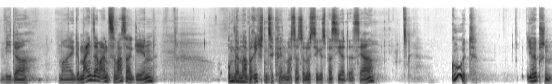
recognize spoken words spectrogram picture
wieder mal gemeinsam ans Wasser gehen, um dann mal berichten zu können, was da so Lustiges passiert ist, ja? Gut, ihr Hübschen,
